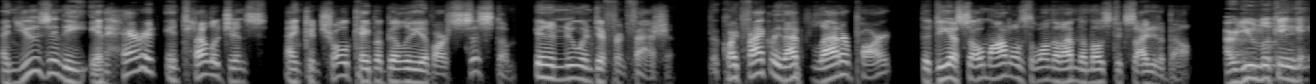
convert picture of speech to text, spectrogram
and using the inherent intelligence and control capability of our system in a new and different fashion. Quite frankly, that latter part, the DSO model, is the one that I'm the most excited about. Are you looking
